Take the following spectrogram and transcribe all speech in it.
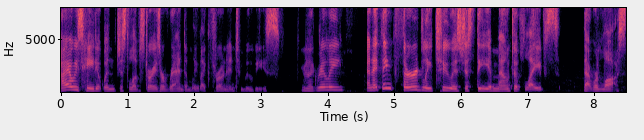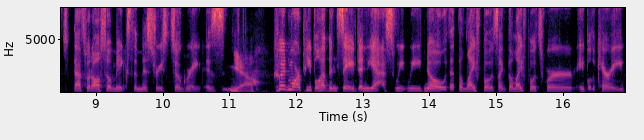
I always hate it when just love stories are randomly like thrown into movies. You're like, really? And I think thirdly too is just the amount of lives that were lost. That's what also makes the mystery so great is Yeah. could more people have been saved and yes we we know that the lifeboats like the lifeboats were able to carry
